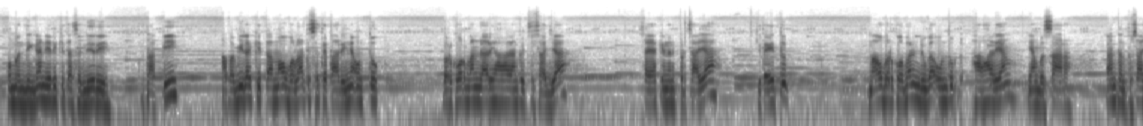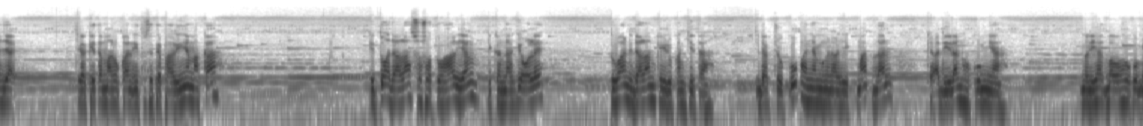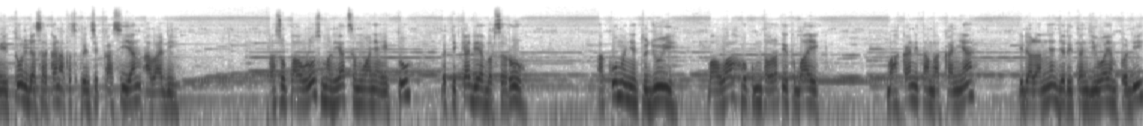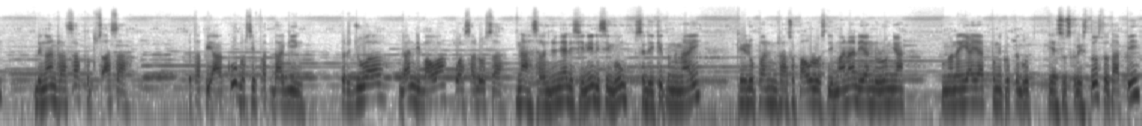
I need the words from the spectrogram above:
mementingkan diri kita sendiri. Tetapi apabila kita mau berlatih setiap harinya untuk berkorban dari hal-hal yang kecil saja, saya yakin dan percaya kita itu mau berkorban juga untuk hal-hal yang yang besar. Dan tentu saja jika kita melakukan itu setiap harinya maka itu adalah sesuatu hal yang dikehendaki oleh Tuhan di dalam kehidupan kita. Tidak cukup hanya mengenal hikmat dan keadilan hukumnya. Melihat bahwa hukum itu didasarkan atas prinsip kasih yang abadi. Rasul Paulus melihat semuanya itu ketika dia berseru, Aku menyetujui bahwa hukum Taurat itu baik. Bahkan ditambahkannya di dalamnya jeritan jiwa yang pedih dengan rasa putus asa. Tetapi aku bersifat daging, terjual dan dibawa kuasa dosa. Nah, selanjutnya di sini disinggung sedikit mengenai kehidupan Rasul Paulus di mana dia yang dulunya mengenai ayat pengikut-pengikut Yesus Kristus tetapi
